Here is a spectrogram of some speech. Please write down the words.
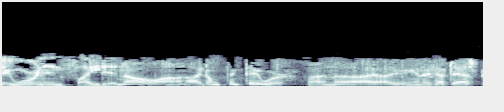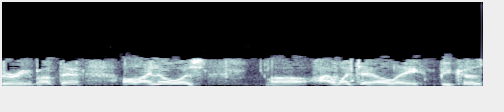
They weren't invited. No, uh, I don't think they were. And uh, I, and I'd have to ask Berry about that. All I know is uh, I went to L.A. because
